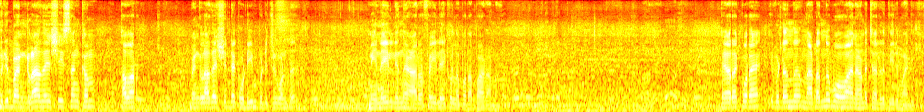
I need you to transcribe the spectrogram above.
ഒരു ബംഗ്ലാദേശി സംഘം അവർ ബംഗ്ലാദേശിന്റെ കൊടിയും പിടിച്ചുകൊണ്ട് മിനയിൽ നിന്ന് അറഫയിലേക്കുള്ള പുറപ്പാടാണ്. ഏറെക്കുറെ ഇവിടെ നിന്ന് നടന്നു പോവാനാണ് ചിലർ തീരുമാനിക്കുക.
